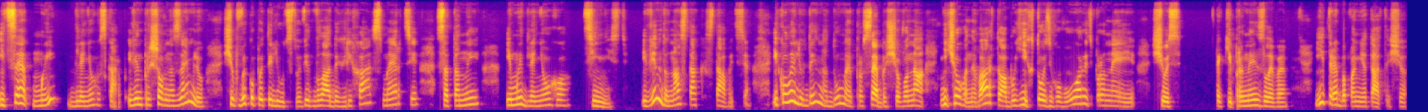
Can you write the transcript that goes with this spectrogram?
І це ми для нього скарб. І він прийшов на землю, щоб викупити людство від влади гріха, смерті, сатани, і ми для нього цінність. І він до нас так ставиться. І коли людина думає про себе, що вона нічого не варта, або їй хтось говорить про неї щось таке принизливе, їй треба пам'ятати, що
